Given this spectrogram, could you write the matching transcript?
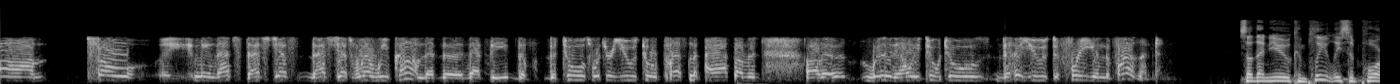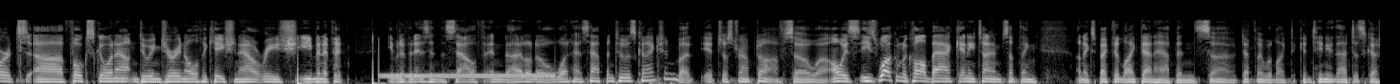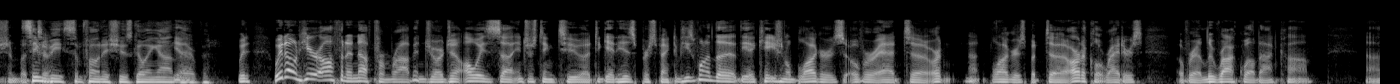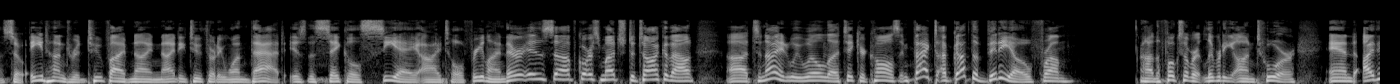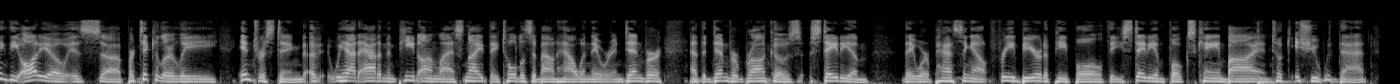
Um, so I mean that's that's just that's just where we've come. That the that the the, the tools which were used to oppress in the past are the are the really the only two tools that are used to free in the present. So then you completely support uh, folks going out and doing jury nullification outreach, even if it even if it is in the South. And I don't know what has happened to his connection, but it just dropped off. So uh, always he's welcome to call back anytime something unexpected like that happens. Uh, definitely would like to continue that discussion. But Seem to uh, be some phone issues going on yeah. there. But We, we don't hear often enough from Rob in Georgia. Always uh, interesting to uh, to get his perspective. He's one of the, the occasional bloggers over at, uh, or not bloggers, but uh, article writers over at LewRockwell.com. Uh, so 800 259 9231. That is the SACL CAI toll free line. There is, uh, of course, much to talk about. Uh, tonight, we will uh, take your calls. In fact, I've got the video from uh, the folks over at Liberty on Tour, and I think the audio is uh, particularly interesting. Uh, we had Adam and Pete on last night. They told us about how when they were in Denver at the Denver Broncos stadium, they were passing out free beer to people. The stadium folks came by and took issue with that.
